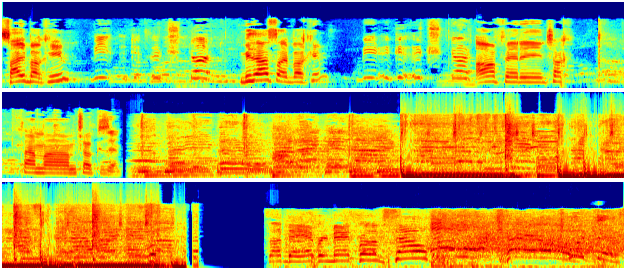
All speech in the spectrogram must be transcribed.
Say bakayım. 1, 2, 3, 4. Bir daha say bakayım. 1, 2, 3, 4. Aferin çak. Tamam çok güzel. Sunday, every man for himself. Oh, KO! Goodness!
